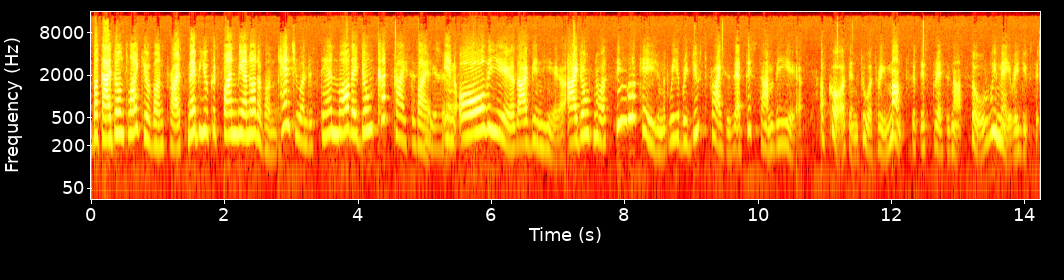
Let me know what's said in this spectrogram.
But I don't like your one price. Maybe you could find me another one. Can't you understand, Ma? They don't cut prices Quiet, here. Sarah. In all the years I've been here, I don't know a single occasion that we have reduced prices at this time of the year. Of course, in two or three months, if this dress is not sold, we may reduce it.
